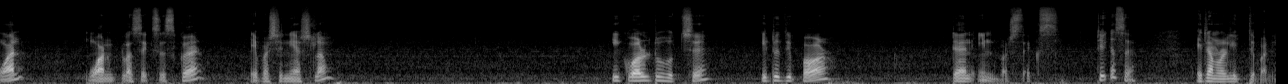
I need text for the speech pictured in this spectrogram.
one one plus x square এই পাশে নিয়ে আসলাম। ইকুয়াল টু হচ্ছে e to the power tan inverse x ঠিক আছে? এটা আমরা লিখতে পারি।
